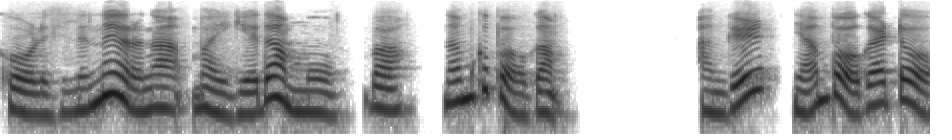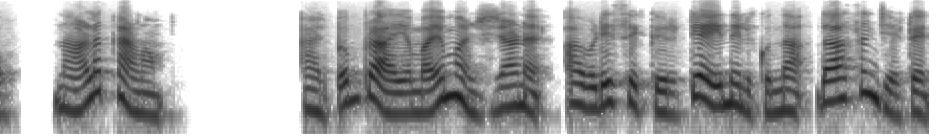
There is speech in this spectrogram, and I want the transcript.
കോളേജിൽ നിന്ന് ഇറങ്ങാം. വൈകിയത് അമ്മു. വാ നമുക്ക് പോകാം. അങ്കിൾ ഞാൻ പോകാട്ടോ. നാളെ കാണാം. അല്പം പ്രായമായ മനുഷ്യനാണ്. അവിടെ സെക്യൂരിറ്റി ആയി നിൽക്കുന്ന ദാസൻ ചേട്ടൻ.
